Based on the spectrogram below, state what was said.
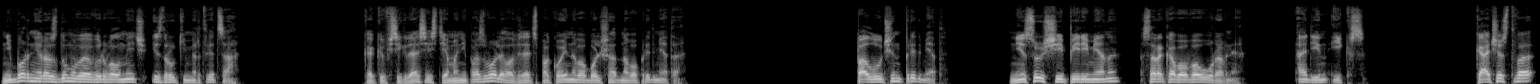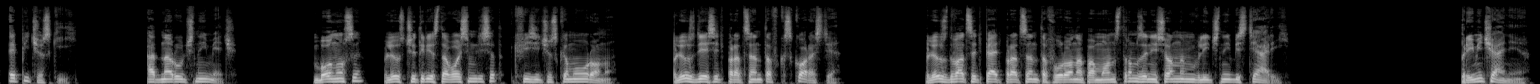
Небор, не раздумывая, вырвал меч из руки мертвеца. Как и всегда, система не позволила взять спокойного больше одного предмета. Получен предмет. Несущий перемены сорокового уровня. 1х. Качество эпический. Одноручный меч. Бонусы плюс 480 к физическому урону. Плюс 10% к скорости плюс 25% урона по монстрам, занесенным в личный бестиарий. Примечание.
